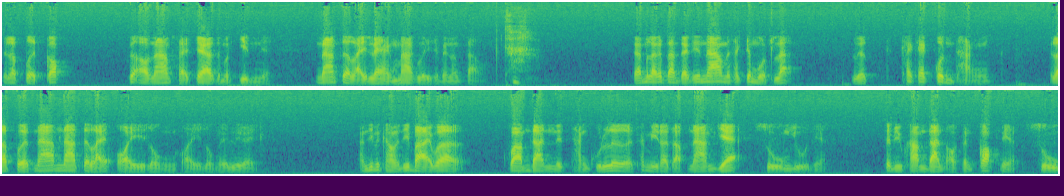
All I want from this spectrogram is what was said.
เวลาเปิดก๊อกเพื่อเอาน้ำใส่แก้วจะมากินเนี่ย น้ำจะไหลแรงมากเลยใช่ไหมน้องเต่าค่ะ แต่เมื่อไหร่ก็ตามแต่ที่น้ำมันชักจะหมดละเหลือแค่แค่ก้นถังเวลาเปิดน้ำน้ำจะไหลอ่อยลงอ่อยลงเรื่อยๆอันนี้เป็นคำอธิบายว่าความดันในถังคูลเลอร์ ถ้ามีระดับน้ำแยะสูงอยู่เนี่ย จะมีความดันออกทางก๊อกเนี่ย สูง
